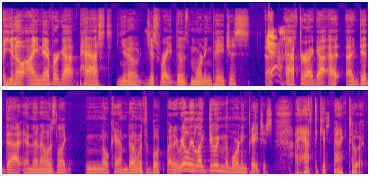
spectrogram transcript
You know, I never got past, you know, just write those morning pages. Uh, Yeah. after I got, I, I did that, and then I was like, mm, okay, I'm done with the book. But I really like doing the morning pages. I have to get back to it.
